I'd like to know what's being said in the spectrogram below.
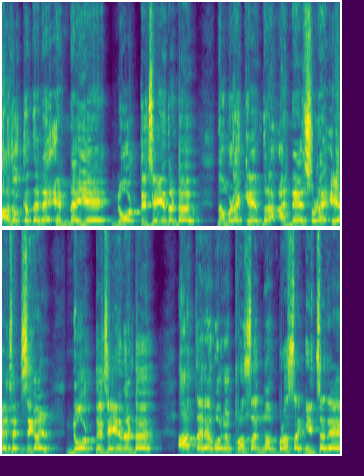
അതൊക്കെ തന്നെ എൻ ഐ എ നോട്ട് ചെയ്യുന്നുണ്ട്. നമ്മുടെ കേന്ദ്ര അന്വേഷണ ഏജൻസികൾ നോട്ട് ചെയ്യുന്നുണ്ട്. അത്തരം ഒരു പ്രസംഗം പ്രസംഗിച്ചതേ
